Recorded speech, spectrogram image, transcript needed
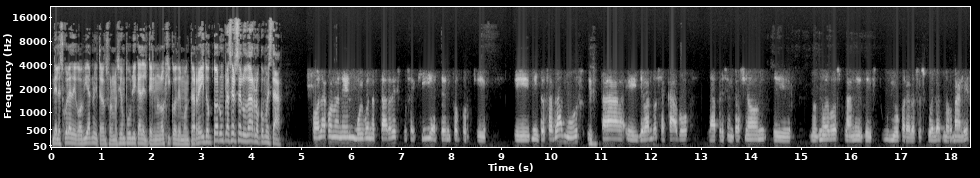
de la Escuela de Gobierno y Transformación Pública del Tecnológico de Monterrey. Doctor, un placer saludarlo. ¿Cómo está? Hola, Juan Manuel. Muy buenas tardes. Pues aquí atento porque eh, mientras hablamos está eh, llevándose a cabo la presentación de los nuevos planes de estudio para las escuelas normales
